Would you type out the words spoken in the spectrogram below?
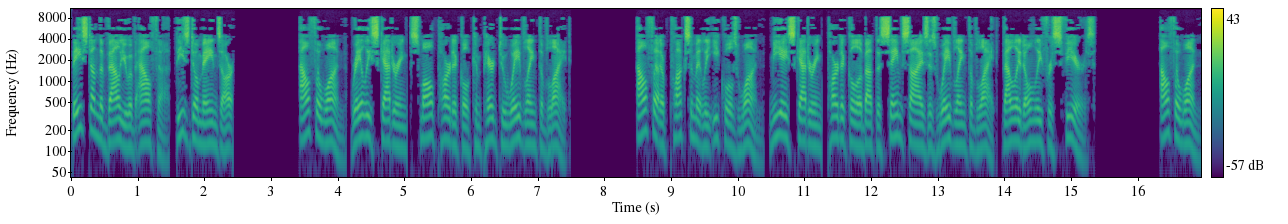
Based on the value of alpha, these domains are alpha 1 Rayleigh scattering small particle compared to wavelength of light alpha approximately equals 1 Mie scattering particle about the same size as wavelength of light valid only for spheres Alpha 1,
